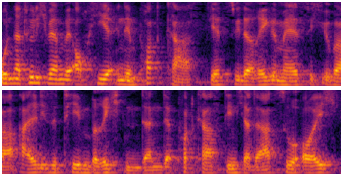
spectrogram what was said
Und natürlich werden wir auch hier in dem Podcast jetzt wieder regelmäßig über all diese Themen berichten, denn der Podcast dient ja dazu, euch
